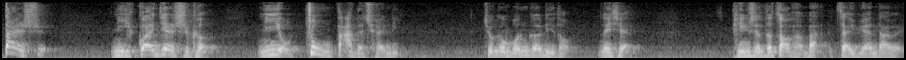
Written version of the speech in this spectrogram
但是你关键时刻你有重大的权利，就跟文革里头那些平时的造反派在原单位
